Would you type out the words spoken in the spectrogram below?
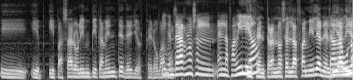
y, y- y pasar olímpicamente de ellos, pero Y vamos. centrarnos en, en la y familia. centrarnos en la familia, en el cada día a día. uno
